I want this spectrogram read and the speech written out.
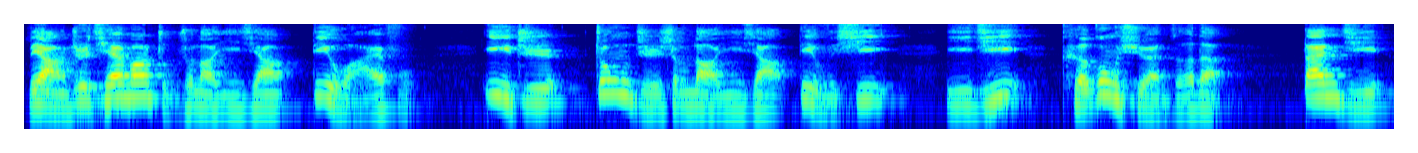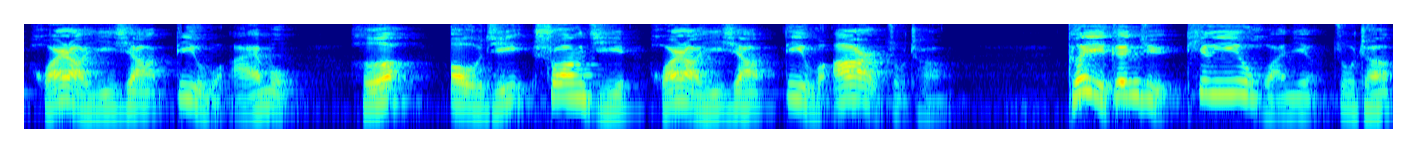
两只前方主声道音箱 D5F、一只中值声道音箱 D5C 以及可供选择的单级环绕音箱 D5M 和偶级双级环绕音箱 D5R 组成，可以根据听音环境组成。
